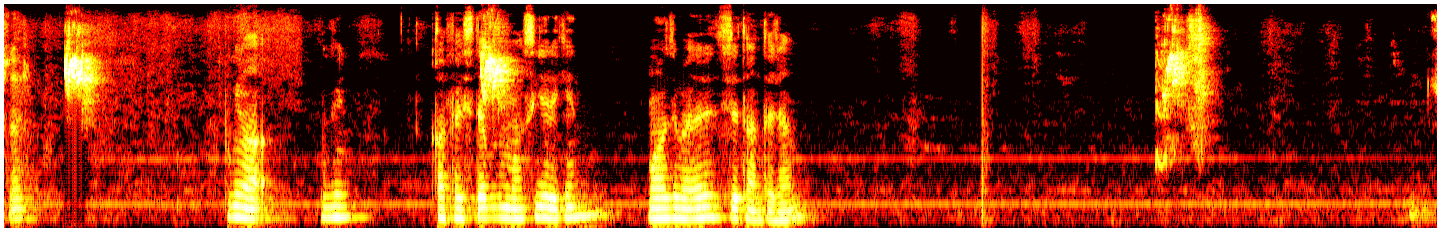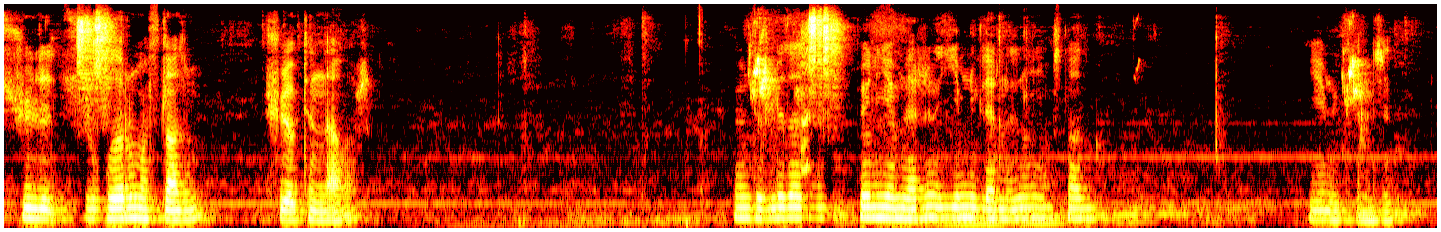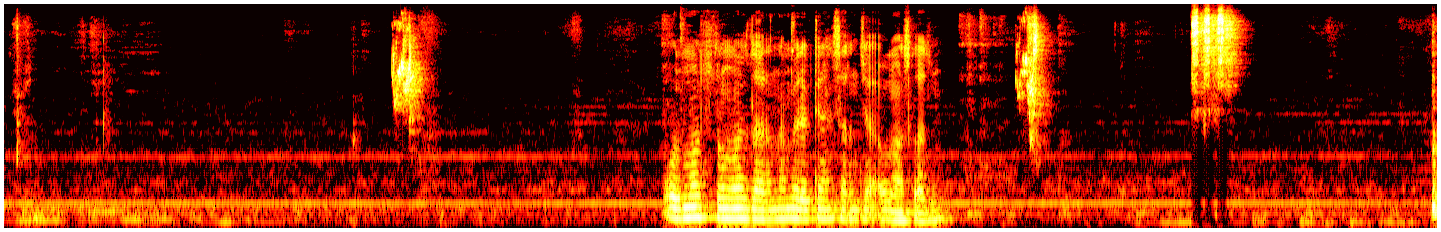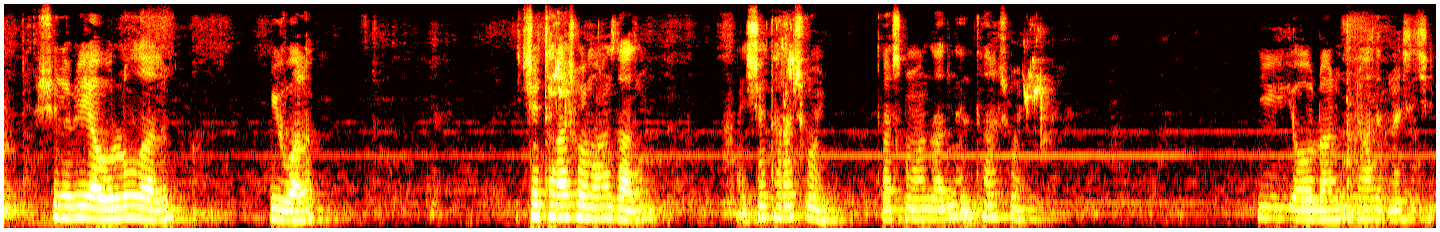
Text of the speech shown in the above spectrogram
Arkadaşlar bugün bugün kafeste bulunması gereken malzemeleri size tanıtacağım. Şöyle çubuklar olması lazım. Şurada bir tane daha var. Öncelikle zaten böyle yemlerin, yemliklerinizin olması lazım. Yemliklerinizin. Olmaz olmazlarından böyle bir tane sarınca olması lazım. Şöyle bir yavruluk lazım. Yuvalı. İçine talaş koymanız lazım. İçine talaş koyun. Talaş koymanız lazım değil talaş koyun. Yavruların rahat etmesi için.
